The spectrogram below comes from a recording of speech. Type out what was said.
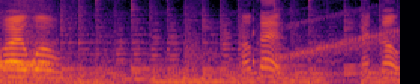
Firewall. Okay. Let's go.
